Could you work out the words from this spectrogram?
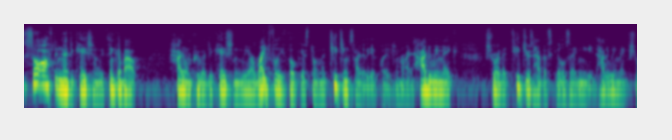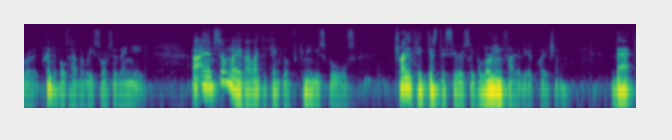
so often in education we think about how to improve education. We are rightfully focused on the teaching side of the equation, right? How do we make sure that teachers have the skills they need? How do we make sure that principals have the resources they need? Uh, and in some ways, I like to think of community schools trying to take just as seriously the learning side of the equation. That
